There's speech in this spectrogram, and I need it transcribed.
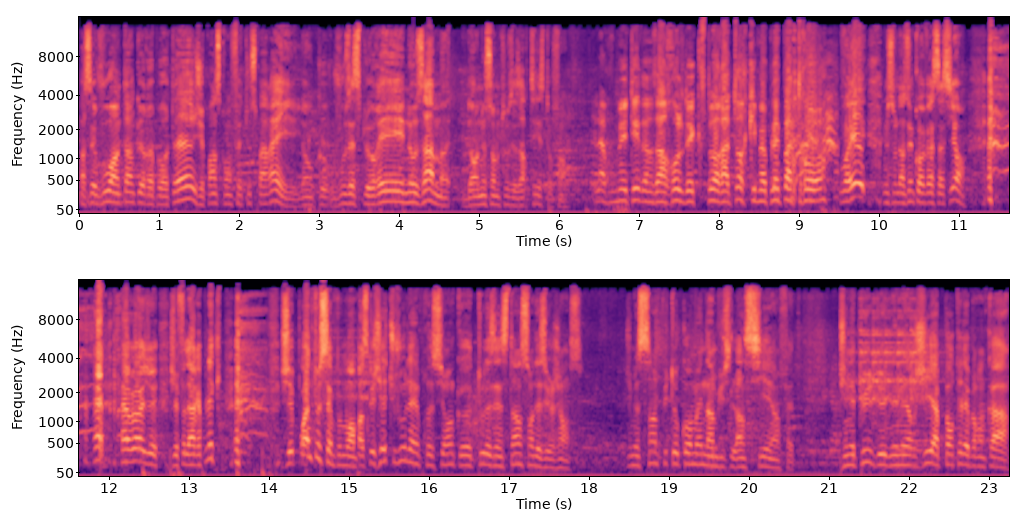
Parce que vous, en tant que reporter, je pense qu'on fait tous pareil. Donc, vous explorez nos âmes, dont nous sommes tous des artistes, au fond. Là, vous mettez dans un rôle d'explorateur qui me plaît pas trop. Hein. vous voyez, nous sommes dans une conversation. je, je fais la réplique. Je pointe tout simplement parce que j'ai toujours l'impression que tous les instants sont des urgences. Je me sens plutôt comme un ambulancier en fait. Je n'ai plus d'énergie à porter les brancards.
